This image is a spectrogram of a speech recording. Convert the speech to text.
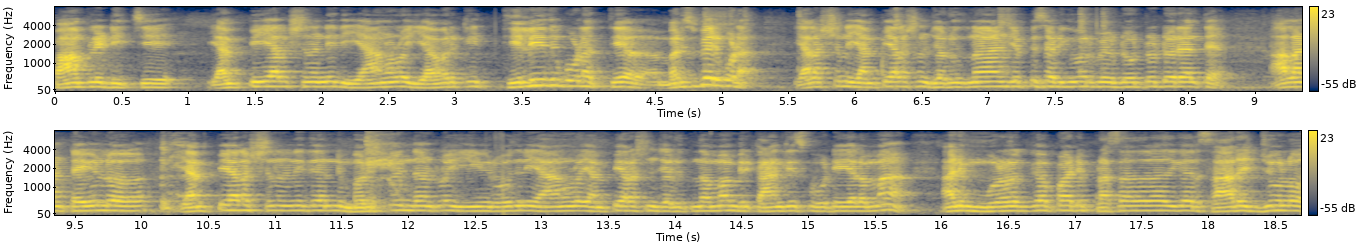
పాంప్లెట్ ఇచ్చి ఎంపీ ఎలక్షన్ అనేది యానంలో ఎవరికి తెలియదు కూడా తె- మర్చిపోయారు కూడా. ఎలక్షన్ ఎంపీ ఎలక్షన్ జరుగుతున్నాయని చెప్పేసి అడిగేవారు మేము డోర్ టు డోర్ వెళ్తే. అలాంటి టైంలో ఎంపీ ఎలక్షన్ అనేది అన్ని మర్చిపోయిన దాంట్లో ఈ రోజున యానంలో ఎంపీ ఎలక్షన్ జరుగుతుందమ్మా మీరు కాంగ్రెస్కి ఓటేయాలమ్మా వేయాలమ్మా అని మురగపాటి ప్రసాద్ గారి సారథ్యంలో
